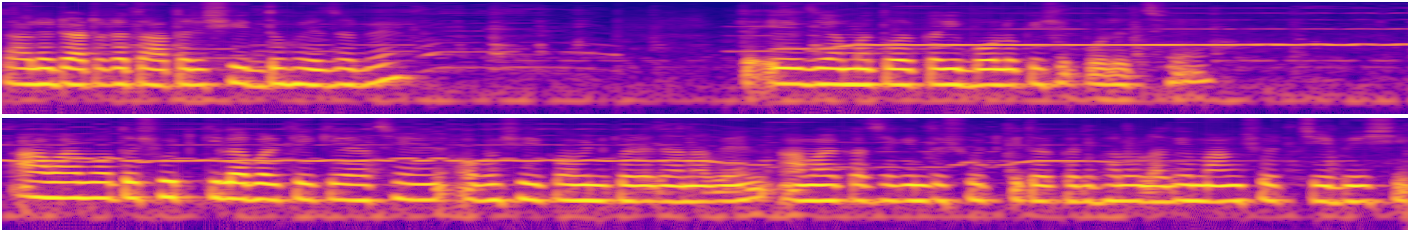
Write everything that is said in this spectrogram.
তাহলে ডাটাটা তাড়াতাড়ি সিদ্ধ হয়ে যাবে। তো এই যে আমার তরকারি বলক এসে পড়েছে। আমার মতো শুটকি লাভার কে কে আছেন অবশ্যই কমেন্ট করে জানাবেন। আমার কাছে কিন্তু শুটকি তরকারি ভালো লাগে, মাংসর চেয়ে বেশি।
